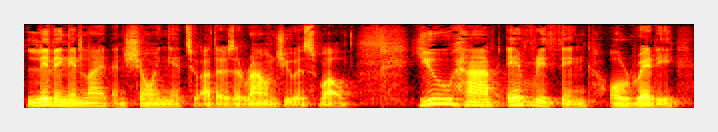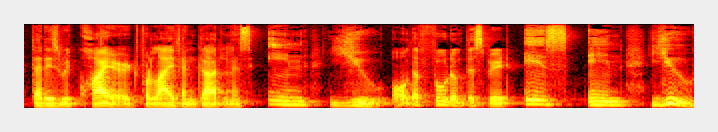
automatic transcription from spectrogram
living in light and showing it to others around you as well. You have everything already that is required for life and godliness in you. All the fruit of the Spirit is in you.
